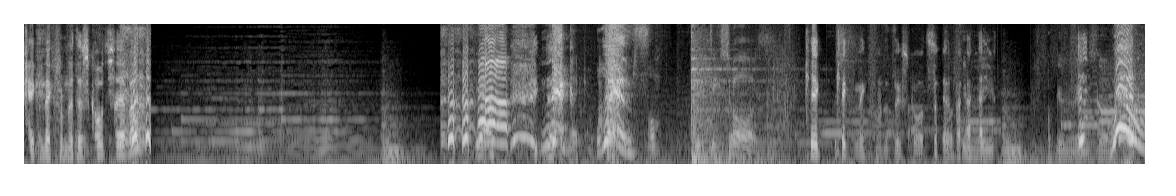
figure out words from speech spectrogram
Kick Nick from the Discord server. Nick wins! Um, Big sauce. Kick, kick Nick from the Discord server. Fucking V. Fucking V. So. Woo!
